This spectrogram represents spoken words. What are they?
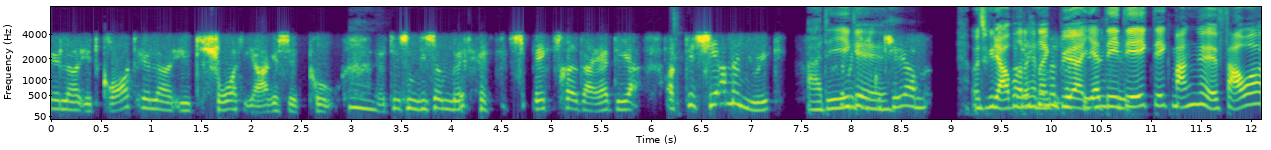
eller et gråt, eller et sort jakkesæt på. Mm. Det er sådan ligesom spektret, der er der. Og det ser man jo ikke. Ah, det er ikke... Om, Undskyld, jeg afbryder dig, Henrik Byer. Ja, det, det, er ikke, det er ikke mange øh, farver,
